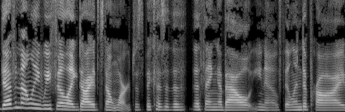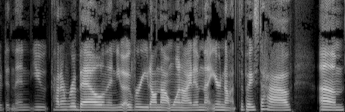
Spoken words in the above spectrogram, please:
Definitely, we feel like diets don't work just because of the the thing about you know feeling deprived, and then you kind of rebel, and then you overeat on that one item that you're not supposed to have. Um,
